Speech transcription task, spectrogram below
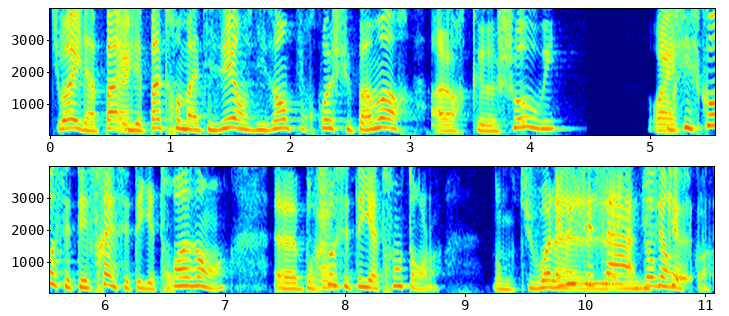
Tu vois, il a pas, Ouais. il est pas traumatisé en se disant pourquoi je suis pas mort. Alors que Shaw, oui. Ouais. Pour Cisco, c'était frais, c'était il y a 3 ans. hein. Euh, pour Shaw, Ouais. c'était il y a 30 ans. Là. Donc tu vois la, oui, c'est ça. la Donc, différence. euh, Quoi.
